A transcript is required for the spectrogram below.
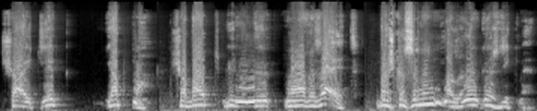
şahitlik yapma. Şabat gününü muhafaza et. Başkasının malına göz dikme.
